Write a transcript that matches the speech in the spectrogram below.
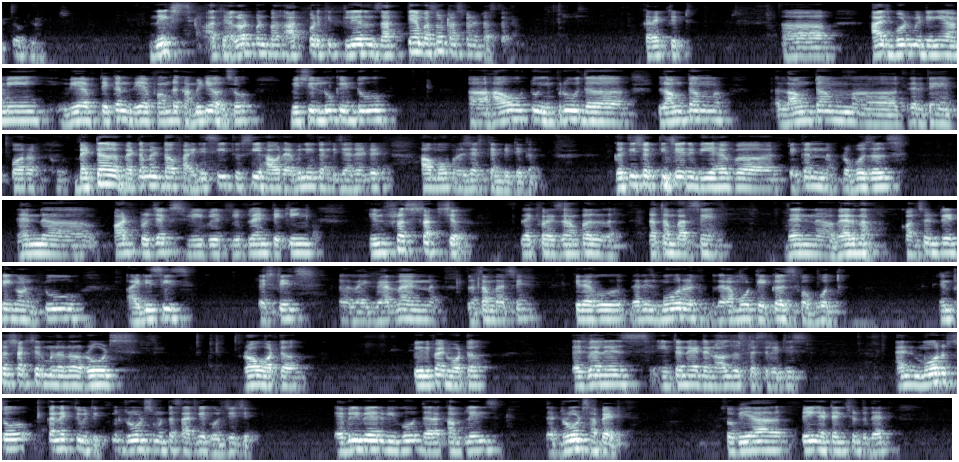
next आते allotment आत पडकी clearance जात त्या पासून ट्रांसपेरेंट असतात करेक्ट इट आज बोर्ड मीटिंग है आम्ही we have taken we have formed a committee also which will look in to how to improve the long term long term कहते हैं for better betterment of I to see how revenue can be generated how more project can be taken Gatishakti गतीशक्तीचेर we have taken proposals and uh, art projects, we, we, we plan taking infrastructure, like for example, Latambarcem, then uh, Verna, concentrating on two IDCs estates uh, like Verna and Latambarcem. There is more, there are more takers for both. Infrastructure, roads, raw water, purified water, as well as internet and all those facilities And more so connectivity. Roads म्हणटा सारखे गरजेचे. Everywhere we go, there are complaints that roads are bad. So we are paying attention to that.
